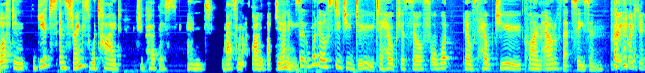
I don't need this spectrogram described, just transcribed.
often gifts and strengths were tied to purpose and that's when I started that journey. So what else did you do to help yourself or what else helped you climb out of that season? Great question.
